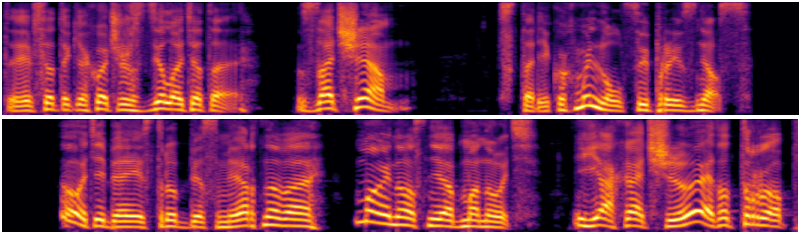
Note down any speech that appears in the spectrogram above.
«Ты всё-таки хочешь сделать это? Зачем?» Старик ухмыльнулся и произнес: «У тебя есть труп бессмертного, мой нос не обмануть. Я хочу этот труп!»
